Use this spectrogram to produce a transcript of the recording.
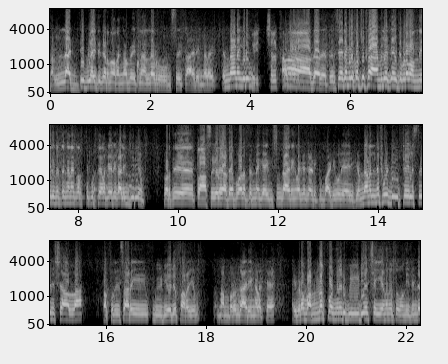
നല്ല അടിപൊളിയായിട്ട് കിടന്ന് ഉറങ്ങാൻ പറ്റുന്ന നല്ല റൂംസ് കാര്യങ്ങൾ. എന്താണെങ്കിലും ആ അതെ അതെ. തീർച്ചയായിട്ടും നമ്മൾ കുറച്ച് ഫാമിലി ഒക്കെ ആയിട്ട് ഇവിടെ വന്നിരുന്നിട്ട് ഇങ്ങനെ കുറച്ച് കുട്ടികളൊക്കെ ആയിട്ട് കളിയും ചിരിയും കുറച്ച് ക്ലാസ്സുകൾ അതേപോലെ തന്നെ ഗെയിംസും കാര്യങ്ങളൊക്കെ കളിക്കുമ്പോൾ അടിപൊളിയായിരിക്കും. എന്താണ് ഇതിന്റെ ഫുൾ ഡീറ്റെയിൽസ് ഇൻഷാല്ല ഫക്രുദ്ദീൻ സാർ ഈ വീഡിയോയിൽ പറയും നമ്പറും കാര്യങ്ങളൊക്കെ. ഇവിടെ വന്നപ്പോൾ ഇങ്ങനെ ഒരു വീഡിയോ ചെയ്യണമെന്ന് തോന്നി. ഇതിന്റെ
